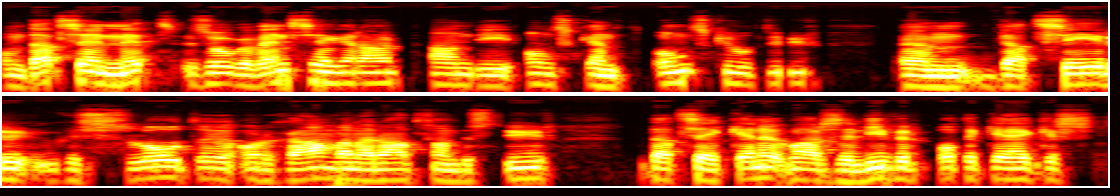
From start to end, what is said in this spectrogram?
omdat zij net zo gewend zijn geraakt aan die ons kent ons cultuur, dat zeer gesloten orgaan van een raad van bestuur, dat zij kennen waar ze liever pottenkijkers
